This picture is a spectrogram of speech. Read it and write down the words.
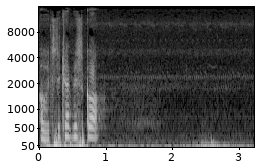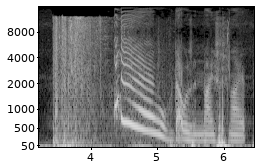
Oh, it's the Travis Scott. Oh, that was a nice snipe.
